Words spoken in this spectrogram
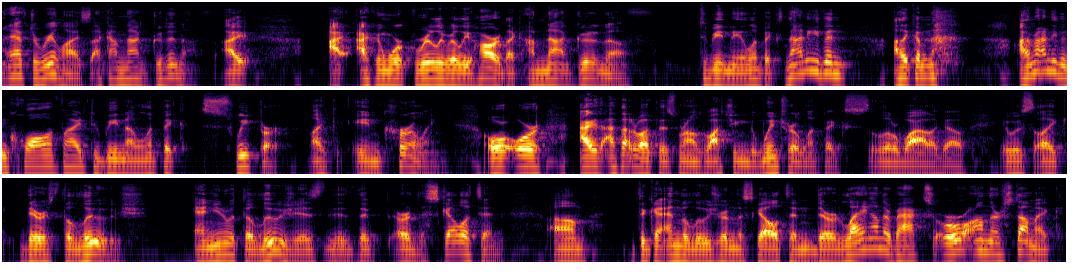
I have to realize like I'm not good enough. I, I I can work really really hard. Like I'm not good enough to be in the Olympics. Not even like I'm not. I'm not even qualified to be an Olympic sweeper, like in curling. Or, or I, I, thought about this when I was watching the Winter Olympics a little while ago. It was like there's the luge, and you know what the luge is, the, the or the skeleton. Um, the guy and the luger and the skeleton, they're laying on their backs or on their stomach,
